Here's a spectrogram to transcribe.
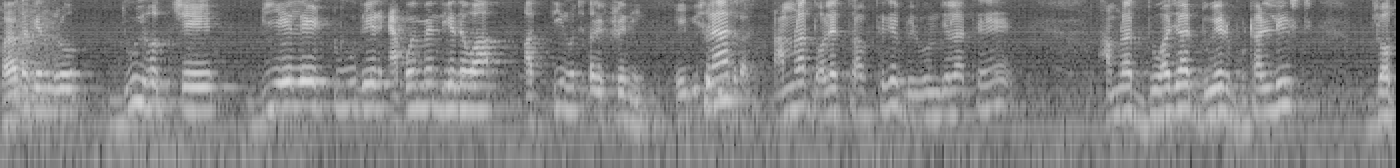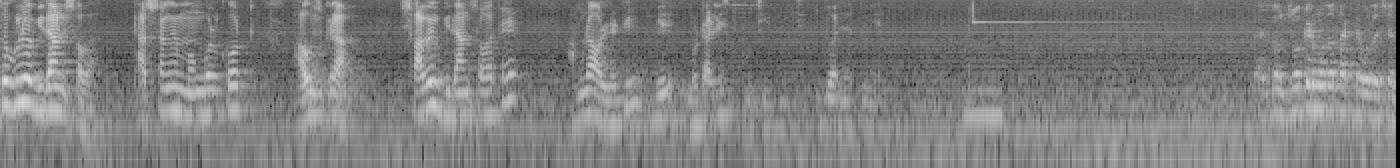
সহায়তা কেন্দ্র। দুই হচ্ছে বিএলএ টুদের অ্যাপয়েন্টমেন্ট দিয়ে দেওয়া। আর তিন হচ্ছে তাদের ট্রেনিং। এই বিষয়ে। আমরা দলের তরফ থেকে বীরভূম জেলাতে আমরা দু হাজার দুয়ের ভোটার লিস্ট যতগুলো বিধানসভা তার সঙ্গে মঙ্গলকোট হাউসগ্রাম সবই বিধানসভাতে আমরা অলরেডি ভোটার লিস্ট পৌঁছিয়ে দিয়েছি দু হাজার দুয়ে একদম জোকের মতো থাকতে বলেছেন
